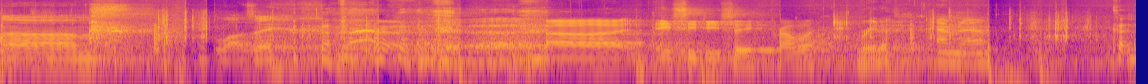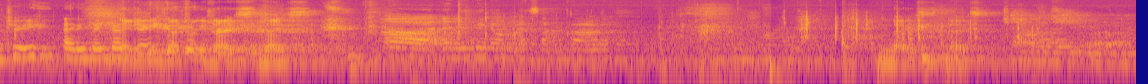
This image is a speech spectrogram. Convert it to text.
Um, blase. Uh, ACDC, probably. Marina? Eminem. Country, anything country. Anything country? Nice, nice, Uh, anything on my SoundCloud. nice, nice. Challenge button.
